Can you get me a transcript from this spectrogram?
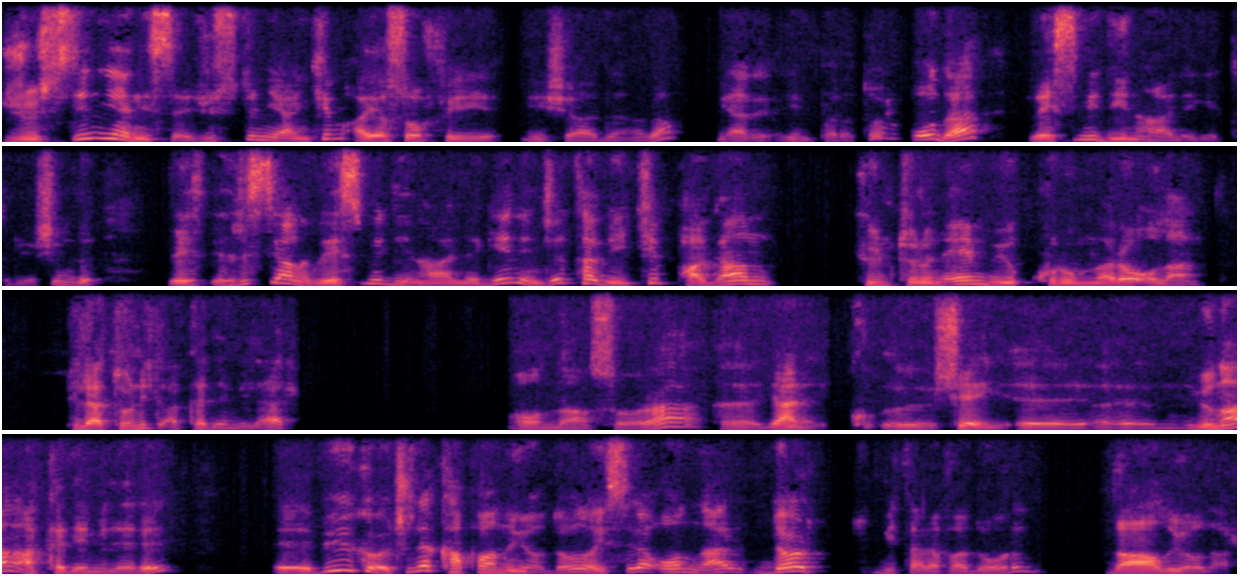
Justinian ise, Justinian kim? Ayasofya'yı inşa eden adam, yani imparator. O da resmi din hale getiriyor. Şimdi Hristiyanlık resmi din haline gelince tabii ki pagan kültürün en büyük kurumları olan platonik akademiler ondan sonra e, yani e, şey e, Yunan akademileri büyük ölçüde kapanıyor. Dolayısıyla onlar dört bir tarafa doğru dağılıyorlar.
